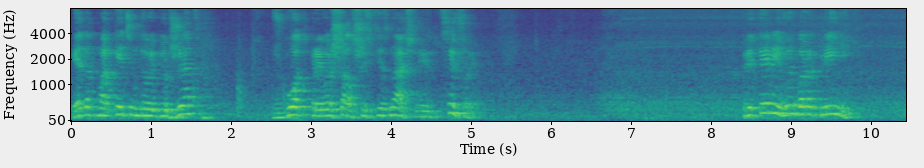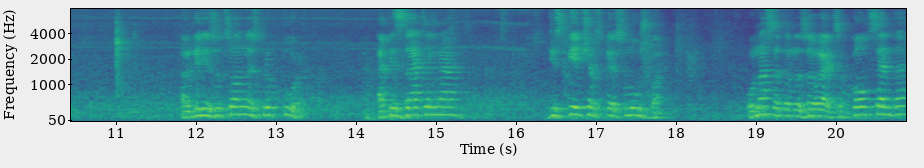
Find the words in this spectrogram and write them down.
Этот маркетинговый бюджет в год превышал шестизначные цифры. Критерии выбора клиники, организационная структура, обязательно диспетчерская служба. У нас это называется колл-центр,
